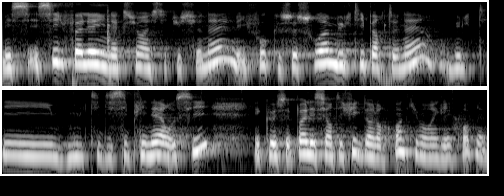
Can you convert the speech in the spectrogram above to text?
mais, s'il fallait une action institutionnelle, il faut que ce soit multipartenaire, multi, multidisciplinaire aussi, et que ce pas les scientifiques dans leur coin qui vont régler le problème.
